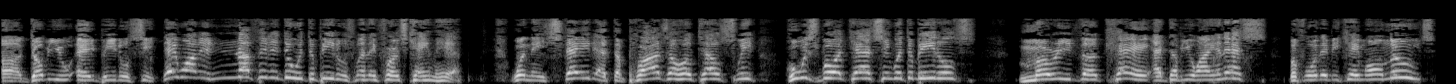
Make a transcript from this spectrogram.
uh, WA Beatles They wanted nothing to do with the Beatles when they first came here. When they stayed at the Plaza Hotel Suite, who was broadcasting with the Beatles? Murray the K at WINS before they became all news.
